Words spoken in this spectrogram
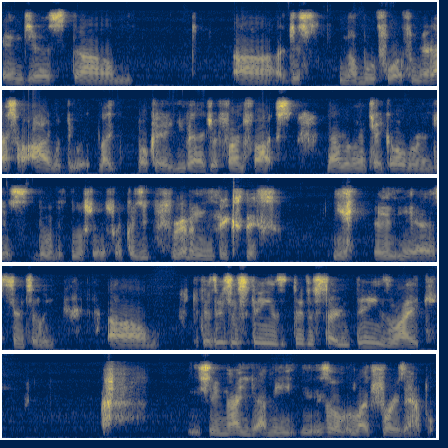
and just um, uh, just you know move forward from there. That's how I would do it. Like, okay, you had your fun, Fox. Now we're going to take over and just do the do this because We're gonna I mean, fix this. yeah, yeah, essentially. Um, because there's just things, there's just certain things like, you see, now you got me. So, like, for example,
